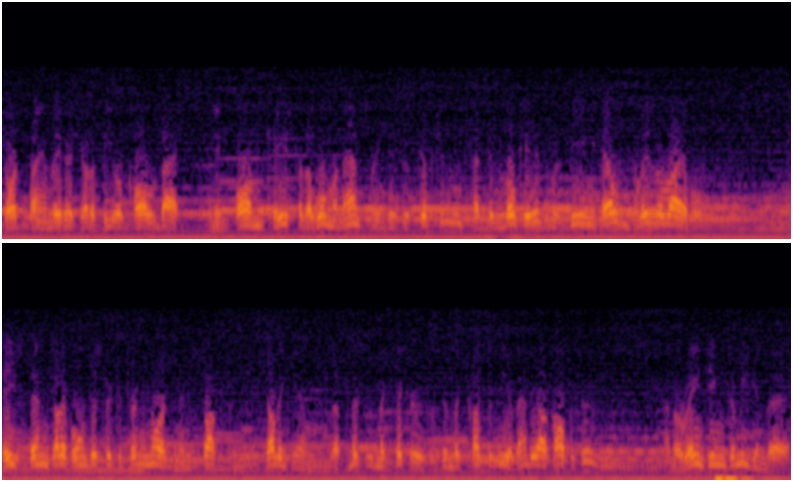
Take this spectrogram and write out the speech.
short time later, Sheriff Field called back and informed Case that a woman answering his description had been located and was being held until his arrival. Case then telephoned District Attorney Norton in Stockton, telling him that Mrs. McVickers was in the custody of Antioch officers and arranging to meet him there.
